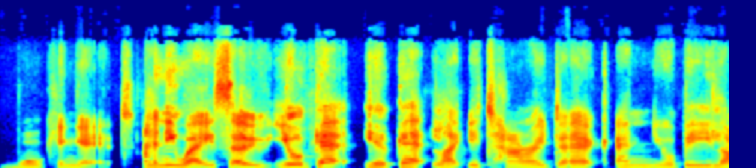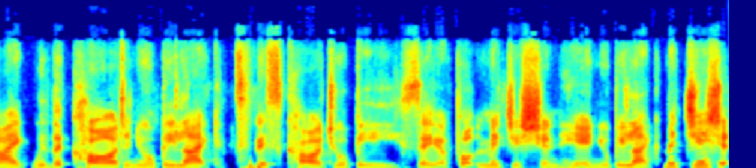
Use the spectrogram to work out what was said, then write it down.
walking it. Anyway so you'll get you'll get like your tarot deck and you'll be like with a card and you'll be like to this card you'll be so i've got the magician here and you'll be like magician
